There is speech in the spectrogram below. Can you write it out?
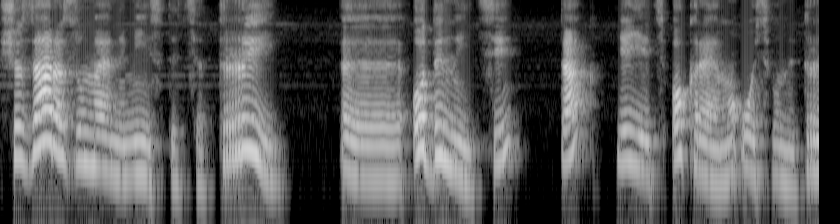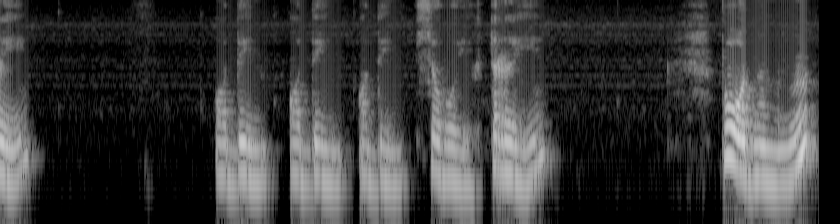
що зараз у мене міститься три е, одиниці, так, яєць окремо, ось вони три. Один, один, один, всього їх три. По одному,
